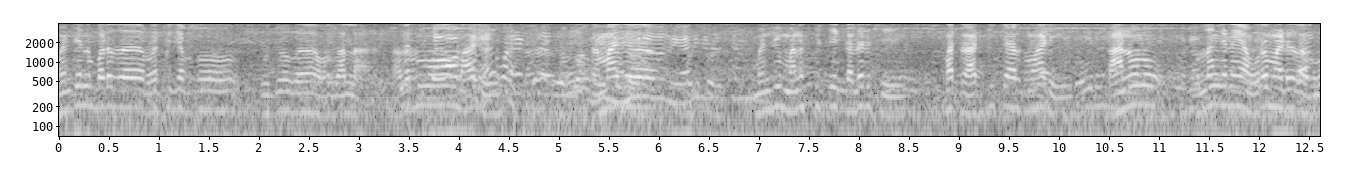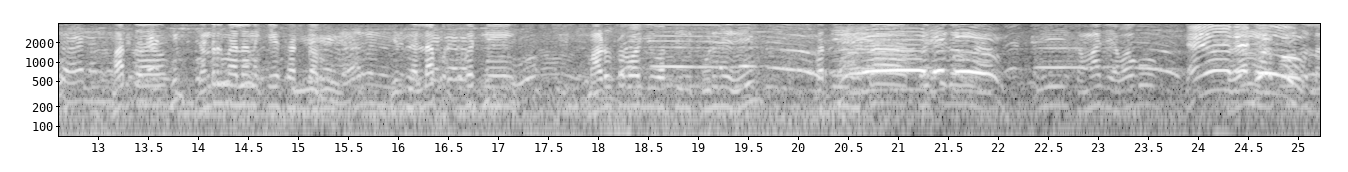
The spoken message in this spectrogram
ಮಂದಿನ ಬಡದ ರೊಚ್ಚಿ ಜಪಿಸೋ ಉದ್ಯೋಗ ಅವ್ರದ್ದಲ್ಲ. ಅದನ್ನು ಮಾಡಿ ಸಮಾಜ ಮಂದಿ ಮನಸ್ಥಿತಿ ಕದಡಿಸಿ ಮತ್ತು ಲಾಠಿ ಚಾರ್ಜ್ ಮಾಡಿ ಕಾನೂನು ಉಲ್ಲಂಘನೆ ಅವರ ಮಾಡಿದವರು ಮತ್ತು ಜನರ ಮೇಲನ ಕೇಸ್ ಹಾಕ್ತಾರೆ. ಇದನ್ನೆಲ್ಲ ಪ್ರತಿಭಟನೆ ಮಾಡೋ ಸಲುವಾಗಿ ಇವತ್ತು ಇಲ್ಲಿ ಕೂಡಿದ್ದೇವೆ ಮತ್ತು ಇಂಥ ಕೃತ್ಯಗಳನ್ನ ಈ ಸಮಾಜ ಯಾವಾಗೂ ಮಾಡ್ಕೊಳ್ಳೋದಿಲ್ಲ.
